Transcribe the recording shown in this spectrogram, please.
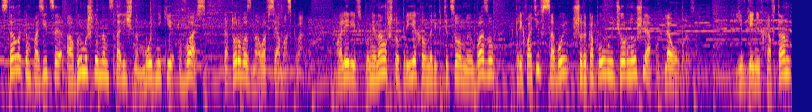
стала композиция о вымышленном столичном моднике Васе, которого знала вся Москва. Валерий вспоминал, что приехал на репетиционную базу, прихватив с собой широкополую черную шляпу для образа. Евгений Хафтан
